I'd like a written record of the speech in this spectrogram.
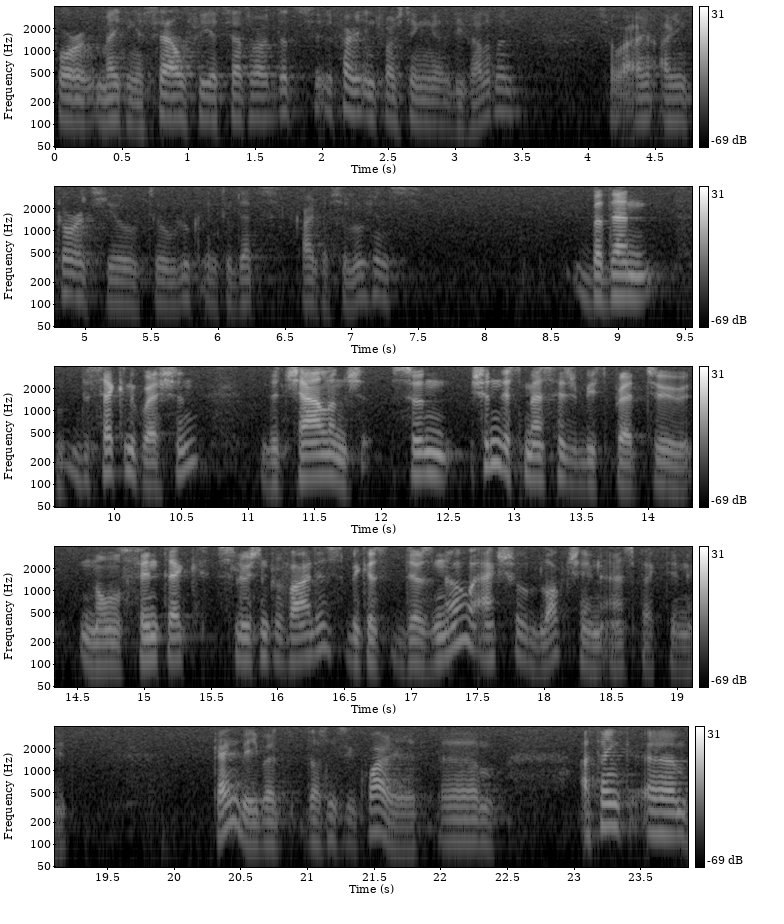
for making a selfie, etc. That's a very interesting uh, development. So I, I encourage you to look into that kind of solutions. But then the second question, the challenge, shouldn't, shouldn't this message be spread to normal fintech solution providers? Because there's no actual blockchain aspect in it. Can be, but doesn't require it. Um, I think um,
